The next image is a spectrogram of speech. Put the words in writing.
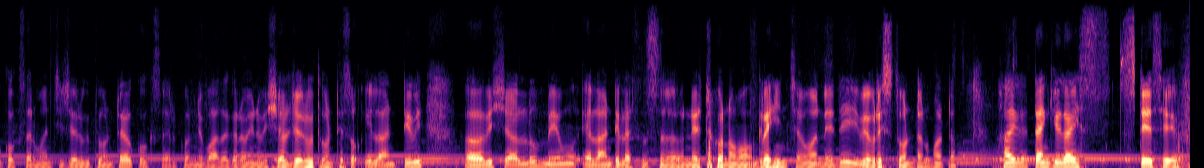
ఒక్కొక్కసారి మంచి జరుగుతూ ఉంటే ఒక్కొక్కసారి కొన్ని బాధాకరమైన విషయాలు జరుగుతూ ఉంటాయి. సో ఇలాంటివి విషయాల్లో మేము ఎలాంటి లెసన్స్ నేర్చుకున్నామో గ్రహించాము అనేది వివరిస్తూ ఉంటాను అనమాట hi thank you guys stay safe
